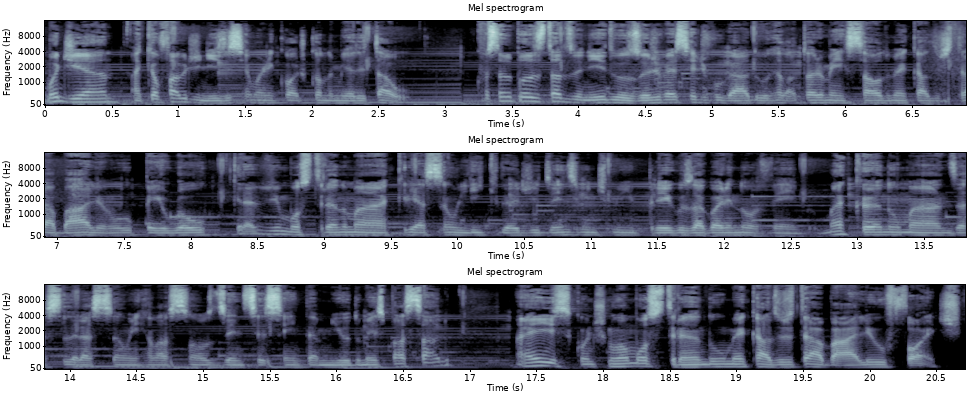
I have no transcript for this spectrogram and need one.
Bom dia, aqui é o Fábio Diniz esse é o Morning Call de Economia do Itaú. Começando pelos Estados Unidos, hoje vai ser divulgado o relatório mensal do mercado de trabalho, o payroll, que deve vir mostrando uma criação líquida de 220 mil empregos agora em novembro, marcando uma desaceleração em relação aos 260 mil do mês passado, mas continua mostrando um mercado de trabalho forte.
